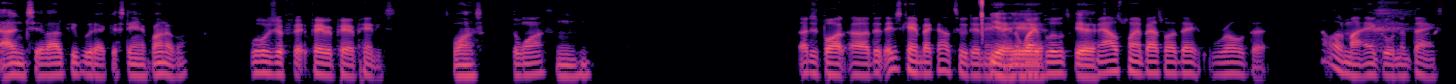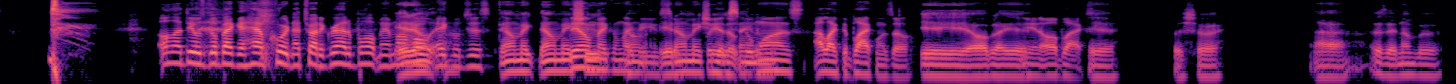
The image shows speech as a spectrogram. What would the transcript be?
I, I didn't see a lot of people that could stay in front of him What was your fa- favorite pair of pennies? Ones. The ones hmm I just bought. Uh, they, they just came back out too, didn't they? Yeah, the yeah, white blues. Yeah. Man, I was playing basketball today. Rolled the hell out of my ankle in them things. All I did was go back at half court and I tried to grab the ball, man. My whole ankle just They don't make they don't make they don't shoes- make them like they used Yeah, to. they don't make sure yeah, the, the, same. the ones I like the black ones though. Yeah, yeah, yeah, all black. Yeah, Yeah, all blacks. yeah, for sure. Uh, what was that number?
